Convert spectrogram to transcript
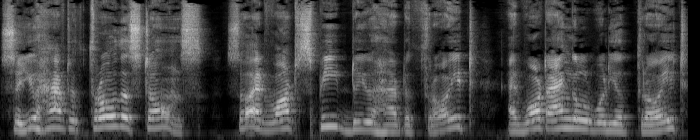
So you have to throw the stones. So at what speed do you have to throw it? At what angle will you throw it?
